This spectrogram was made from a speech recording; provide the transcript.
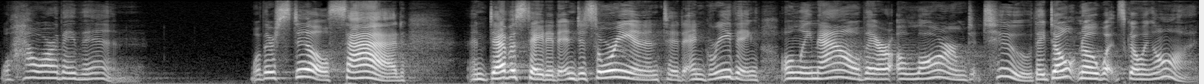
well, how are they then? Well, they're still sad and devastated and disoriented and grieving, only now they're alarmed too. They don't know what's going on.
